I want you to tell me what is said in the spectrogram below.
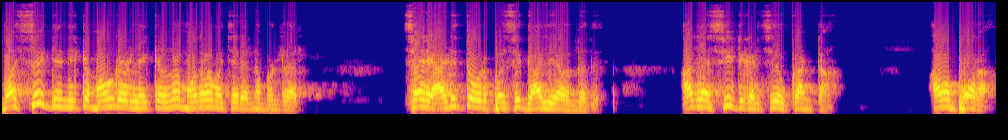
பஸ் நிக்க மவுண்ட் ரோட்ல நிக்கலன்னா முதலமைச்சர் என்ன பண்றார்? சரி அடுத்த ஒரு பஸ் காலியாக வந்தது. அதில் சீட்டு கிடச்சி உட்காந்துட்டான் அவன் போகிறான்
